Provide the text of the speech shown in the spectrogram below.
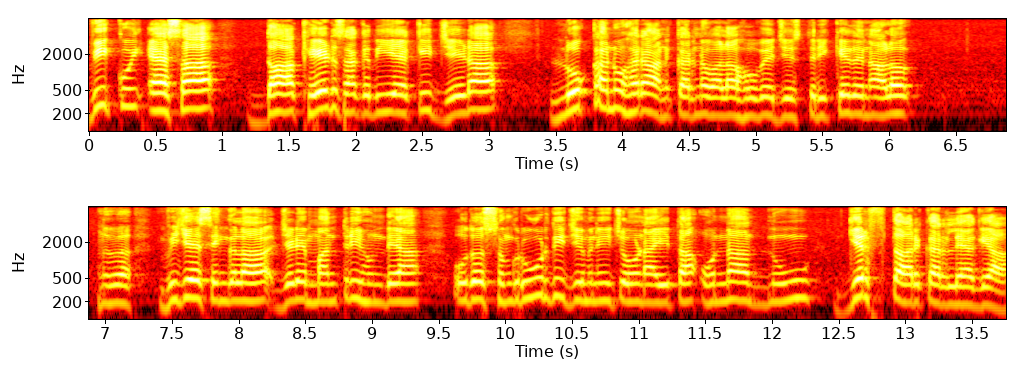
ਵੀ ਕੋਈ ਐਸਾ ਦਾ ਖੇਡ ਸਕਦੀ ਹੈ ਕਿ ਜਿਹੜਾ ਲੋਕਾਂ ਨੂੰ ਹੈਰਾਨ ਕਰਨ ਵਾਲਾ ਹੋਵੇ, ਜਿਸ ਤਰੀਕੇ ਦੇ ਨਾਲ ਵਿਜੇ ਸਿੰਗਲਾ ਜਿਹੜੇ ਮੰਤਰੀ ਹੁੰਦਿਆਂ ਉਦੋਂ ਸੰਗਰੂਰ ਦੀ ਜਿਮਨੀ ਚੋਣ ਆਈ ਤਾਂ ਉਹਨਾਂ ਨੂੰ ਗ੍ਰਿਫਤਾਰ ਕਰ ਲਿਆ ਗਿਆ।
